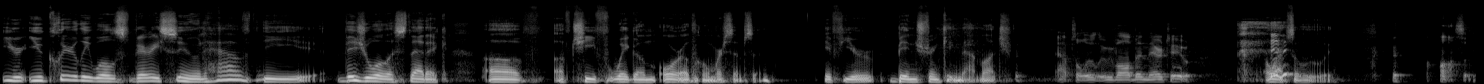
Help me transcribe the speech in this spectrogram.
you you clearly will very soon have the visual aesthetic of of Chief Wiggum or of Homer Simpson if you're binge drinking that much. Absolutely. We've all been there too. Oh, absolutely. Awesome.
